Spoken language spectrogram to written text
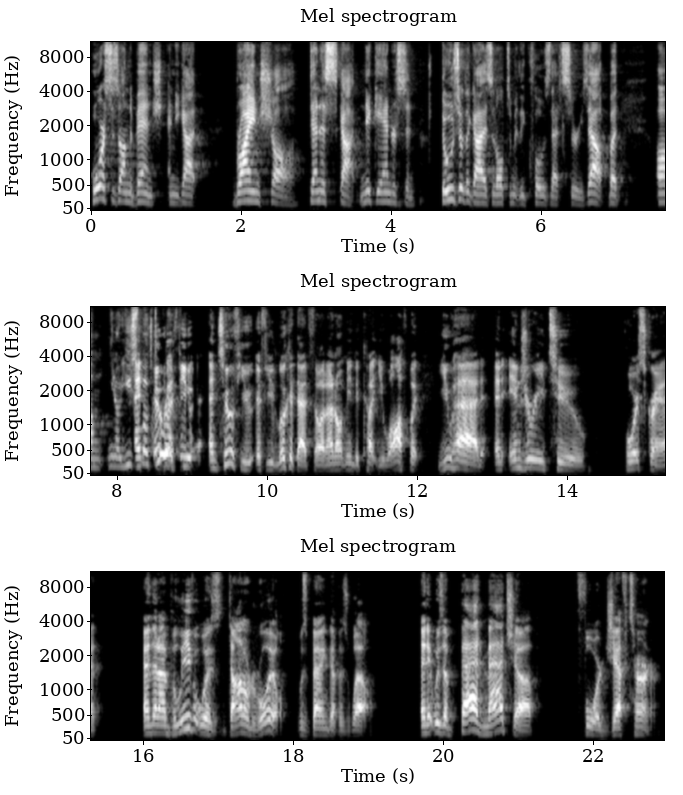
Horace is on the bench, and you got Brian Shaw, Dennis Scott, Nick Anderson, those are the guys that ultimately close that series out. But um, you know, you spoke and two, if you and two, if you if you look at that, Phil, and I don't mean to cut you off, but you had an injury to Horace Grant, and then I believe it was Donald Royal was banged up as well, and it was a bad matchup for Jeff Turner,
